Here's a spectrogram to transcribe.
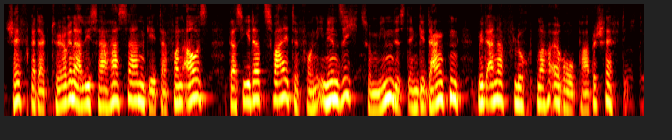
Chefredakteurin Alisa Hassan geht davon aus, dass jeder zweite von ihnen sich zumindest in Gedanken mit einer Flucht nach Europa beschäftigt.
